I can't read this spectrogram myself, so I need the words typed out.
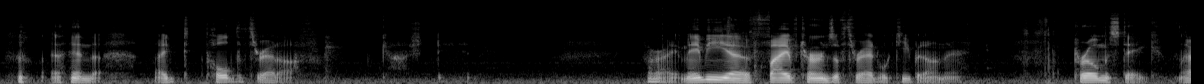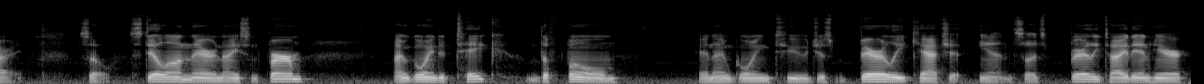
and I pulled the thread off. Gosh dang it. Alright, maybe uh, five turns of thread will keep it on there pro mistake. All right, so still on there nice and firm. I'm going to take the foam and I'm going to just barely catch it in. So it's barely tied in here.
